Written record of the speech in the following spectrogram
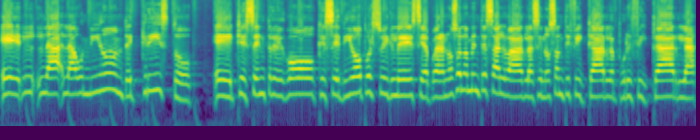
eh, la, la unión de Cristo eh, que se entregó, que se dio por su iglesia para no solamente salvarla, sino santificarla, purificarla.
